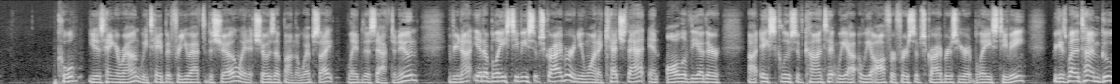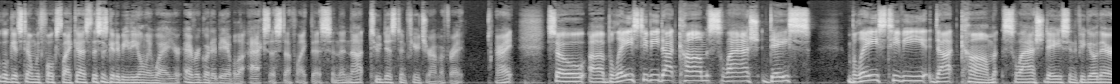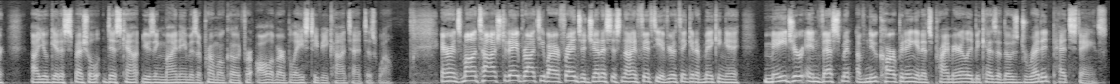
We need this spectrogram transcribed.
cool. You just hang around. We tape it for you after the show, and it shows up on the website later this afternoon. If you're not yet a Blaze TV subscriber and you want to catch that and all of the other uh, exclusive content we we offer for subscribers here at Blaze TV, because by the time Google gets done with folks like us, this is going to be the only way you're ever going to be able to access stuff like this in the not too distant future, I'm afraid. All right. So uh, blazetv.com slash Deace blazetv.com slash deace and if you go there uh, you'll get a special discount using my name as a promo code for all of our blaze tv content as well. Aaron's montage today brought to you by our friends at genesis 950 if you're thinking of making a major investment of new carpeting and it's primarily because of those dreaded pet stains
